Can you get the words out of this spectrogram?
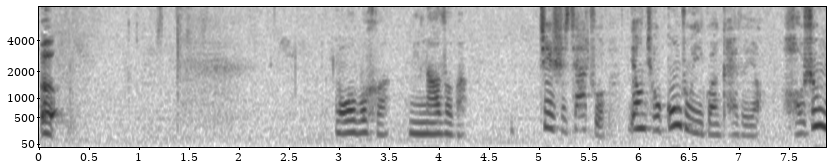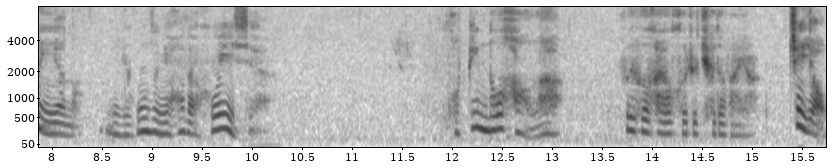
呃，我不喝，你拿走吧。这是家主央求宫中医官开的药，好生灵验呢。女公子，你好歹喝一些。我病都好了，为何还要喝这缺德玩意儿？这药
